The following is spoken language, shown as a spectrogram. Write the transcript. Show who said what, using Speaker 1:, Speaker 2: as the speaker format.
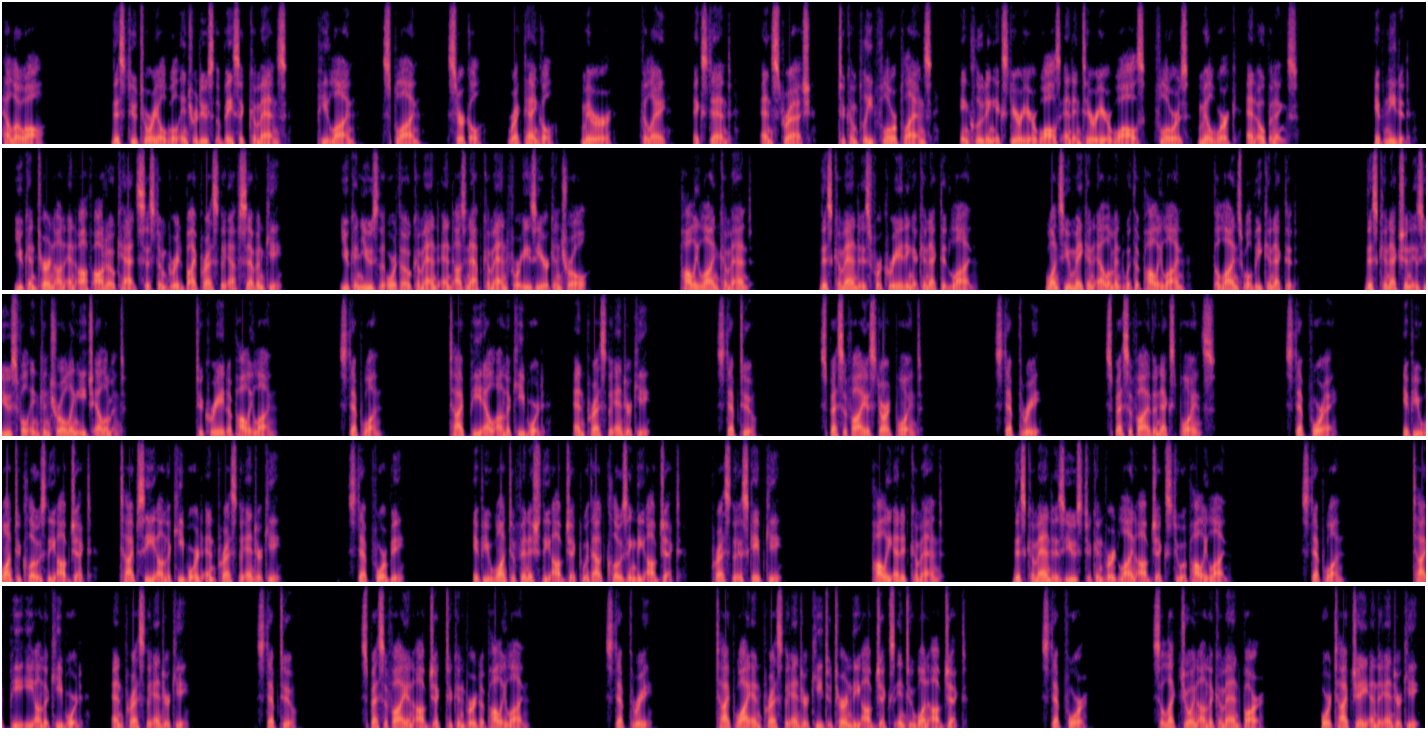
Speaker 1: Hello all. This tutorial will introduce the basic commands, p-line, spline, circle, rectangle, mirror, fillet, extend, and stretch, to complete floor plans, including exterior walls and interior walls, floors, millwork, and openings. If needed, you can turn on and off AutoCAD system grid by press the F7 key. You can use the ortho command and OSNAP command for easier control. Polyline command. This command is for creating a connected line. Once you make an element with a polyline, the lines will be connected. This connection is useful in controlling each element. To create a polyline. Step 1. Type PL on the keyboard, and press the Enter key. Step 2. Specify a start point. Step 3. Specify the next points. Step 4a. If you want to close the object, type C on the keyboard and press the Enter key. Step 4b. If you want to finish the object without closing the object, press the Escape key. Polyedit command. This command is used to convert line objects to a polyline. Step 1. Type PE on the keyboard, and press the Enter key. Step 2. Specify an object to convert a polyline. Step 3. Type Y and press the Enter key to turn the objects into one object. Step 4. Select Join on the command bar. Or type J and the Enter key.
